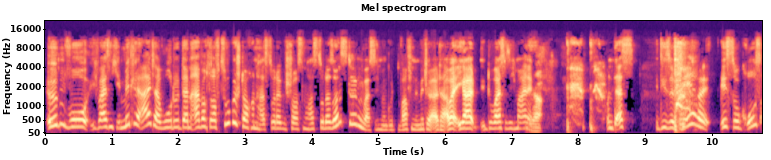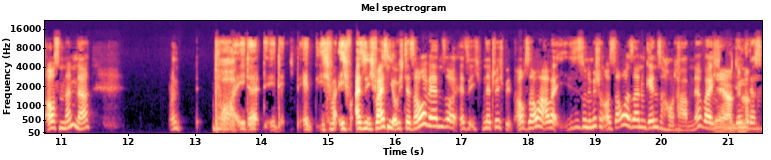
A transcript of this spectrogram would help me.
irgendwo, ich weiß nicht, im Mittelalter, wo du dann einfach drauf zugestochen hast oder geschossen hast oder sonst irgendwas. Ich meine, gut, Waffen im Mittelalter, aber egal, du weißt, was ich meine. Ja. Und das, diese Schere ist so groß auseinander. Boah, ey, da, ich, ich, also ich weiß nicht, ob ich da sauer werden soll. Also ich natürlich bin auch sauer, aber es ist so eine Mischung aus sauer sein und Gänsehaut haben, ne? Weil ich ja, denke, genau. das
